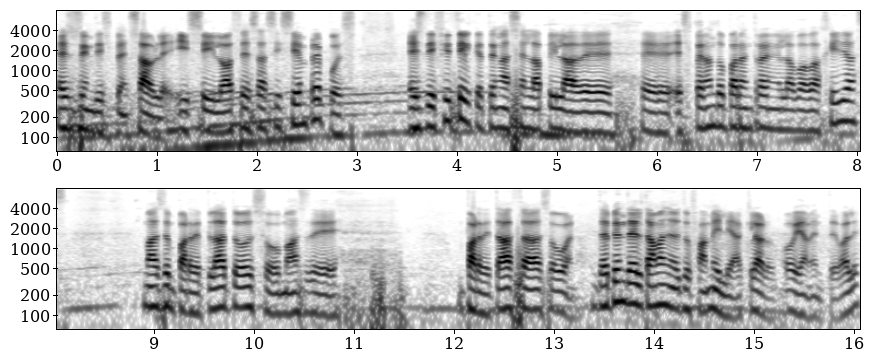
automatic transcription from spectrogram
eso es indispensable. Y si lo haces así siempre, pues es difícil que tengas en la pila de eh, esperando para entrar en el lavavajillas más de un par de platos o más de un par de tazas o bueno, depende del tamaño de tu familia, claro, obviamente, ¿vale?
